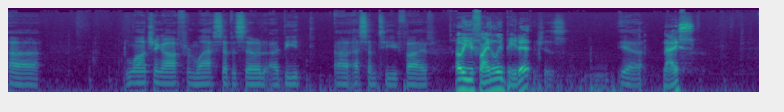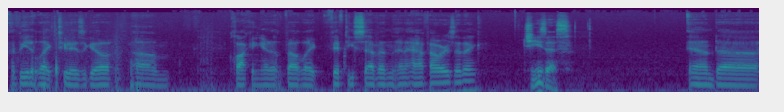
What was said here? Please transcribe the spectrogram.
Uh, launching off from last episode, I beat uh, SMT Oh, you finally beat it? which is yeah, Nice. I beat it like two days ago. Um, clocking in at about like 57 and a half hours, I think. Jesus. and uh,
